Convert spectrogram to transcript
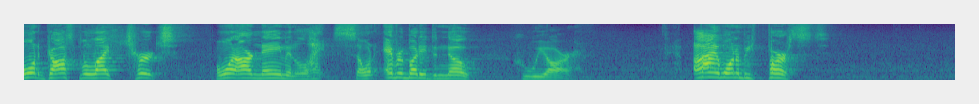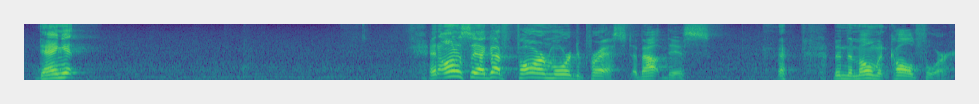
want Gospel Life Church. I want our name in lights. I want everybody to know who we are. I want to be first. Dang it. And honestly, I got far more depressed about this than the moment called for.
